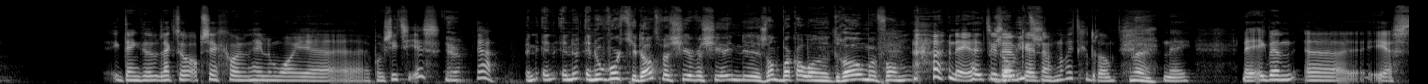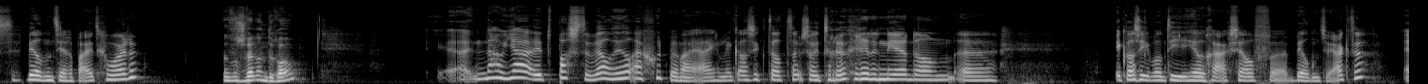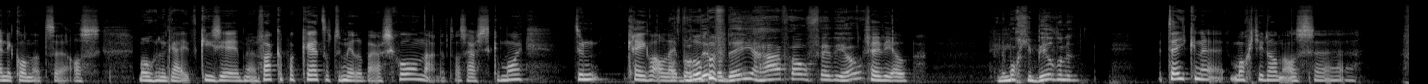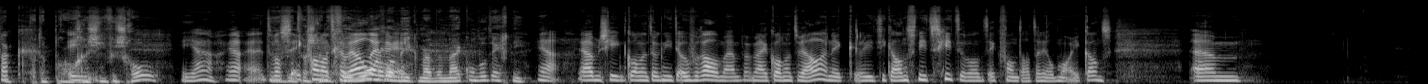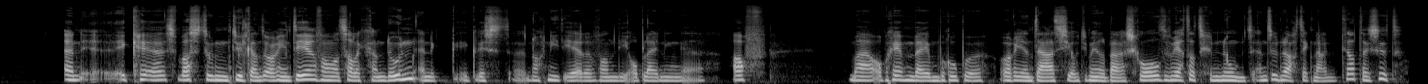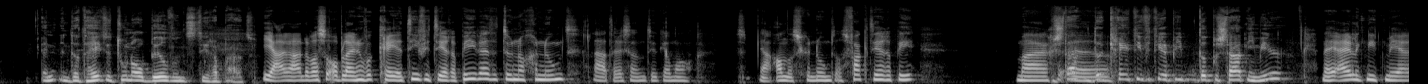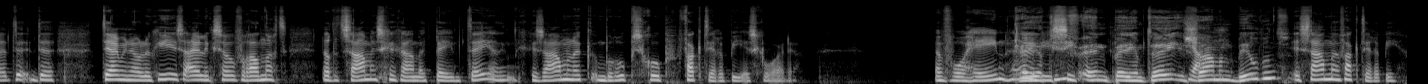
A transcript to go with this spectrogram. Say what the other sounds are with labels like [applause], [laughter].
ik denk dat lector op zich gewoon een hele mooie uh, positie is. Ja. ja. En, en, en, en, hoe word je dat? Was je, was je in de zandbak al aan het dromen van. [laughs] nee, toen heb ik het nog nooit gedroomd. Nee. Nee, nee ik ben uh, eerst beeldend therapeut geworden. Dat was wel een droom? Uh, nou ja, het paste wel heel erg goed bij mij eigenlijk. Als ik dat zo terugredeneer, dan. Uh, ik was iemand die heel graag zelf beeldend werkte. En ik kon dat als mogelijkheid kiezen in mijn vakkenpakket op de middelbare school. Nou, dat was hartstikke mooi. Toen kregen we allerlei wat, beroepen. Wat deed je, HAVO VWO? VWO. En dan mocht je beeldende... Tekenen mocht je dan als uh, vak... Wat een progressieve school. Ja, ja het was, ik vond het geweldig. dan ik, maar bij mij kon dat echt niet. Ja, ja, misschien kon het ook niet overal, maar bij mij kon het wel. En ik liet die kans niet schieten, want ik vond dat een heel mooie kans. Um, en ik was toen natuurlijk aan het oriënteren van wat zal ik gaan doen. En ik, ik wist nog niet eerder van die opleiding af. Maar op een gegeven moment bij een beroepenoriëntatie op die middelbare school, toen werd dat genoemd. En toen dacht ik, nou, dat is het. En dat heette toen al beeldend therapeut? Ja, nou, dat was de opleiding voor creatieve therapie, werd het toen nog genoemd. Later is dat natuurlijk helemaal ja, anders genoemd als vaktherapie. Maar, bestaat, de creatieve therapie, dat bestaat niet meer? Nee, eigenlijk niet meer. De, de, terminologie is eigenlijk zo veranderd dat het samen is gegaan met PMT en gezamenlijk een beroepsgroep vaktherapie is geworden. En voorheen... Creatief hè, en PMT is ja, samen beeldend? Is samen vaktherapie.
